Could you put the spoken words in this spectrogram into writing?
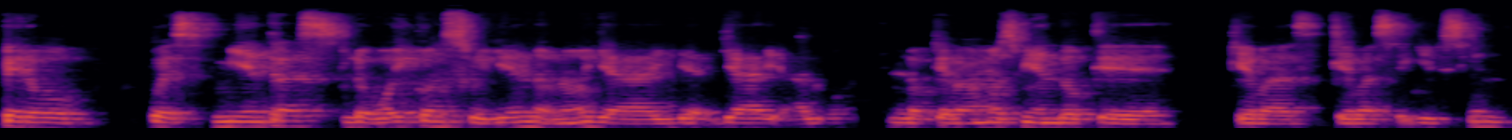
Pero pues mientras lo voy construyendo, ¿no? Ya, ya, hay algo en lo que vamos viendo que, que, va, que va a seguir siendo.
